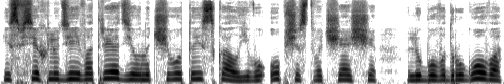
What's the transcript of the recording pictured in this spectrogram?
Из всех людей в отряде он от чего-то искал его общество чаще любого другого,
